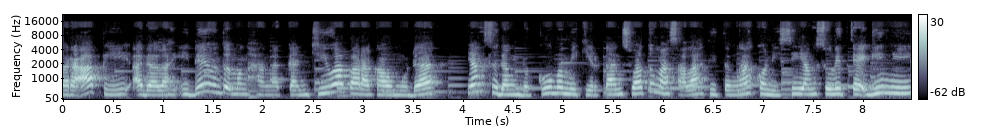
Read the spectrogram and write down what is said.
Bara Api adalah ide untuk menghangatkan jiwa para kaum muda yang sedang beku memikirkan suatu masalah di tengah kondisi yang sulit kayak gini.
